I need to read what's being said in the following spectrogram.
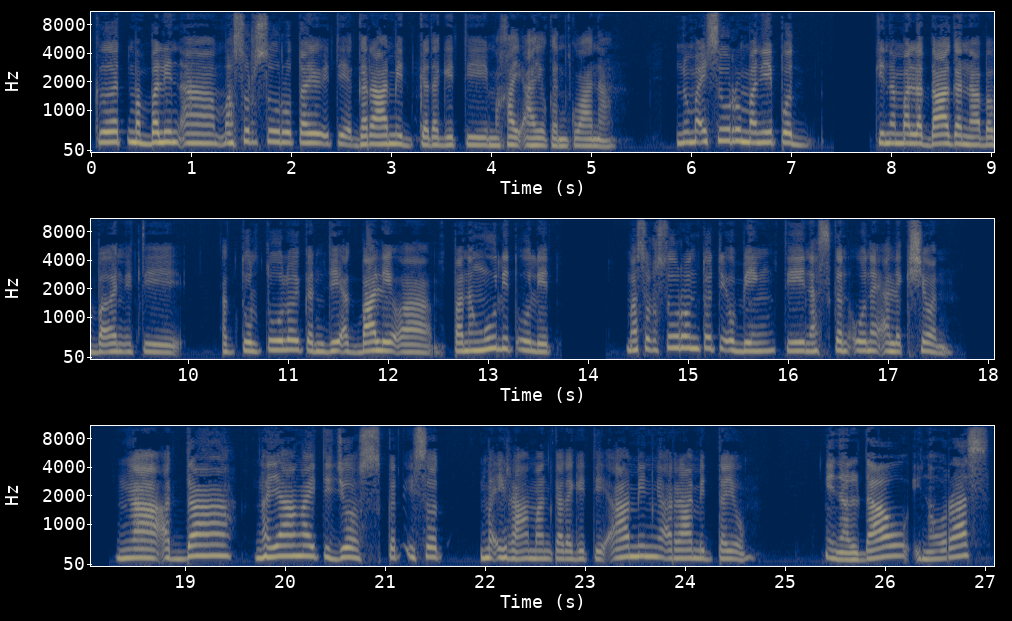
Kat mabalin a uh, masursuro tayo iti garamid kadagiti makayayo kan kuana. No maisuro manipod kinamaladagan na babaan iti agtultuloy kandi agbali o uh, panangulit-ulit masursuron to ti ubing ti naskan unay eleksyon. Nga adda ngayangay ti Diyos kat isot mairaman kadagiti amin nga aramid tayo. Inaldaw, inoras,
